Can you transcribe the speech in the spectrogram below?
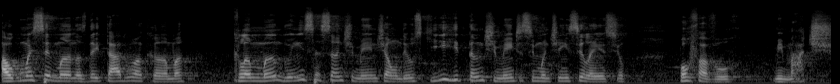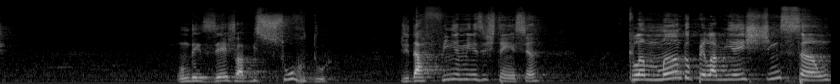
algumas semanas deitado numa cama, clamando incessantemente a um Deus que irritantemente se mantinha em silêncio: por favor, me mate. Um desejo absurdo de dar fim à minha existência, clamando pela minha extinção,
